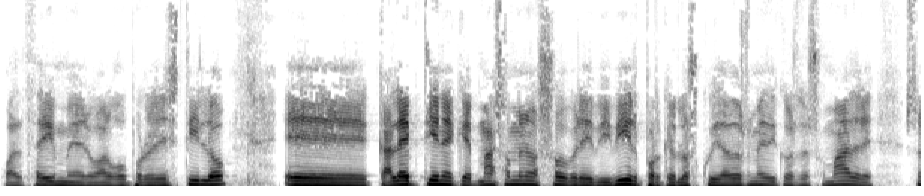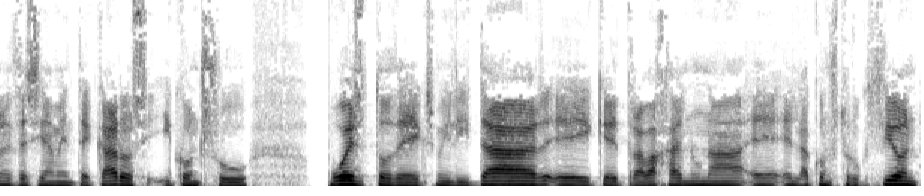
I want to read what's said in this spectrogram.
o Alzheimer o algo por el estilo. Eh, Caleb tiene que más o menos sobrevivir porque los cuidados médicos de su madre son excesivamente caros y con su puesto de ex militar eh, que trabaja en una eh, en la construcción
